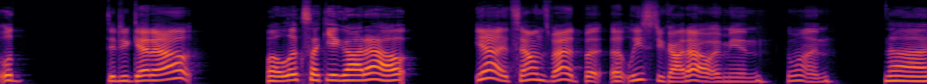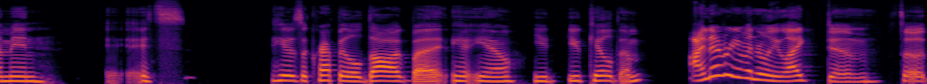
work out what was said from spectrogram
Well, Did you get out? Well, it looks like you got out. Yeah, it sounds bad, but at least you got out. I mean, come on. No, I mean, it's he was a crappy little dog, but y- you know, you you killed him. I never even really liked him. So,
